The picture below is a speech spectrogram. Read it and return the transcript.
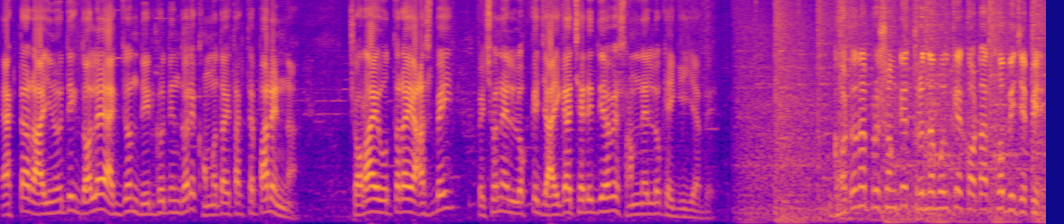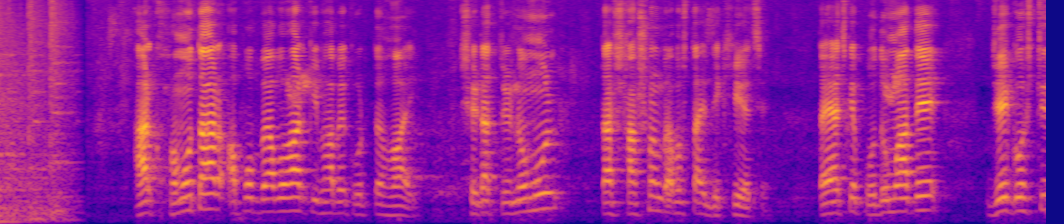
একটা রাজনৈতিক দলে একজন দীর্ঘদিন ধরে ক্ষমতায় থাকতে পারেন না। চড়াই উতরাই আসবেই পেছনের লোককে জায়গা ছেড়ে দিয়ে হবে সামনের লোক এগিয়ে যাবে। ঘটনা প্রসঙ্গে তৃণমূলকে কটাক্ষ বিজেপির। আর ক্ষমতার অপব্যবহার কীভাবে করতে হয় সেটা তৃণমূল তার শাসন ব্যবস্থায় দেখিয়েছে। তাই আজকে পদুমাতে যে গোষ্ঠী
